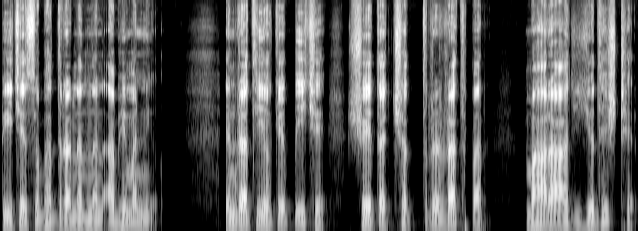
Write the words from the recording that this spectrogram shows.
पीछे सुभद्रानंदन अभिमन्यु। इन रथियों के पीछे श्वेतछत्र रथ पर महाराज युधिष्ठिर।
